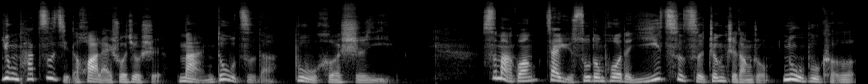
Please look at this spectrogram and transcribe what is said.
用他自己的话来说，就是满肚子的不合时宜。司马光在与苏东坡的一次次争执当中，怒不可遏，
